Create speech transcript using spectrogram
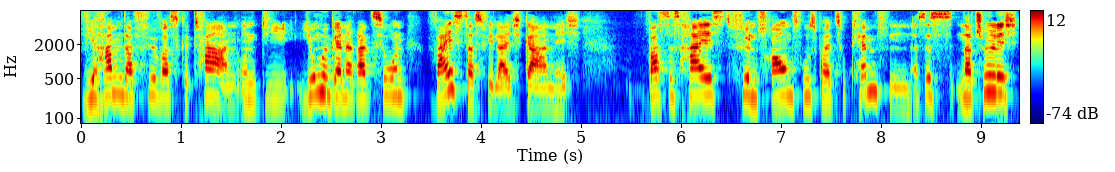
wir haben dafür was getan. Und die junge Generation weiß das vielleicht gar nicht, was es heißt, für einen Frauenfußball zu kämpfen. Es ist natürlich,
